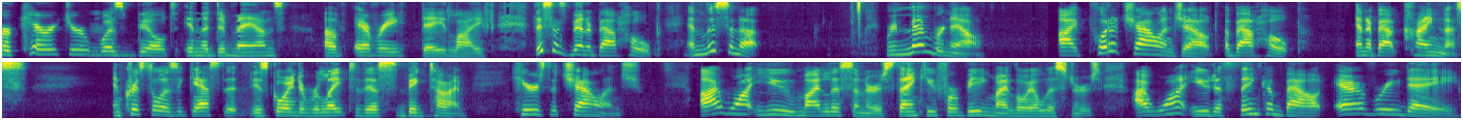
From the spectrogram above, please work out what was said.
Her character was mm-hmm. built in the demands of everyday life. This has been about hope. And listen up. Remember now, I put a challenge out about hope and about kindness. And Crystal is a guest that is going to relate to this big time. Here's the challenge. I want you, my listeners, thank you for being my loyal listeners. I want you to think about every day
